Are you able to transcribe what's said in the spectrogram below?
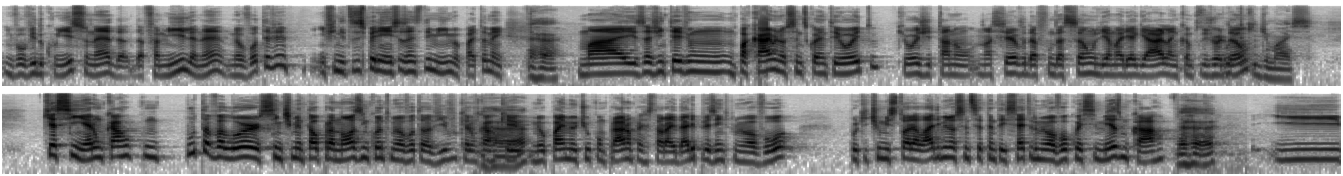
envolvido com isso, né, da, da família, né, meu avô teve infinitas experiências antes de mim, meu pai também. Aham. Mas a gente teve um, um Pacar 1948, que hoje está no, no acervo da Fundação Lia Maria Guiar, lá em Campos do Jordão. Puta, que demais. Que assim, era um carro com puta valor sentimental para nós enquanto meu avô estava vivo, que era um carro Aham. que meu pai e meu tio compraram para restaurar e dar de presente pro meu avô, porque tinha uma história lá de 1977 do meu avô com esse mesmo carro. Aham. E,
